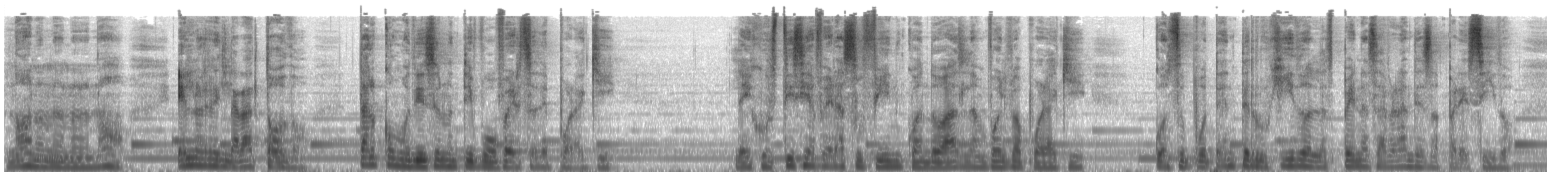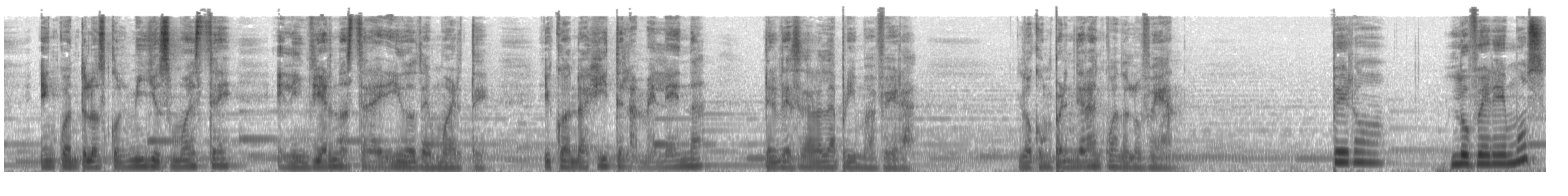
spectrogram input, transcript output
No, no, no, no, no, él lo arreglará todo, tal como dice un antiguo verso de por aquí. La injusticia verá su fin cuando Aslan vuelva por aquí. Con su potente rugido las penas habrán desaparecido. En cuanto los colmillos muestre, el invierno estará herido de muerte, y cuando agite la melena, regresará la primavera. Lo comprenderán cuando lo vean. Pero... ¿Lo veremos?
